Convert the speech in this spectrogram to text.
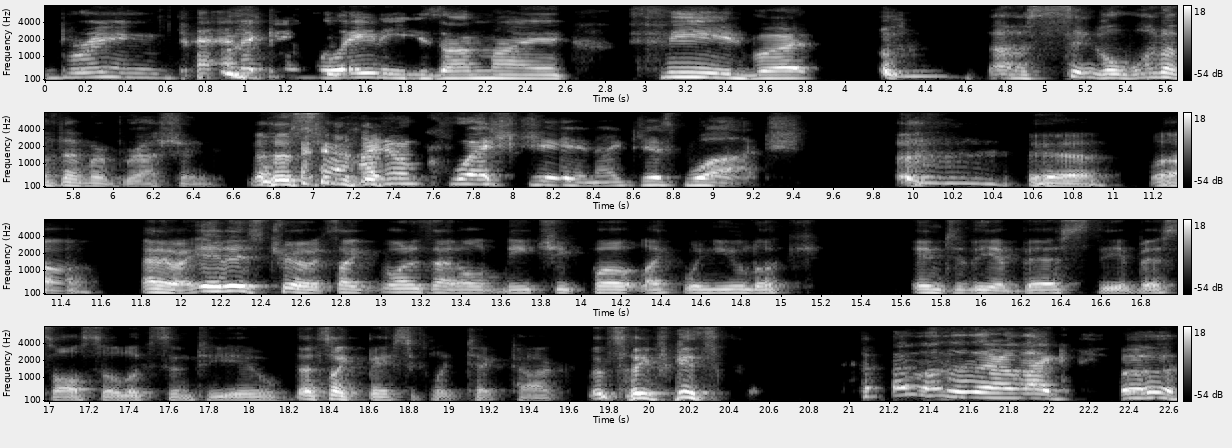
bringing panicking ladies on my feed, but Not a single one of them are brushing. I don't question. I just watch. yeah. Well, anyway, it is true. It's like what is that old Nietzsche quote? Like when you look into the abyss, the abyss also looks into you. That's like basically TikTok. That's like basically, I love that they're like, uh,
